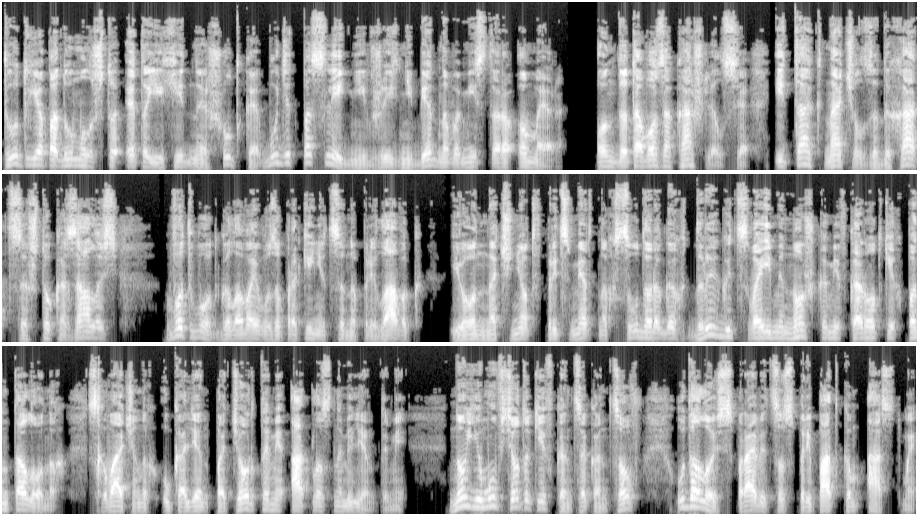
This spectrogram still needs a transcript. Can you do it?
Тут я подумал, что эта ехидная шутка будет последней в жизни бедного мистера Омера. Он до того закашлялся и так начал задыхаться, что казалось, вот-вот голова его запрокинется на прилавок, и он начнет в предсмертных судорогах дрыгать своими ножками в коротких панталонах, схваченных у колен потертыми атласными лентами. Но ему все-таки, в конце концов, удалось справиться с припадком астмы,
